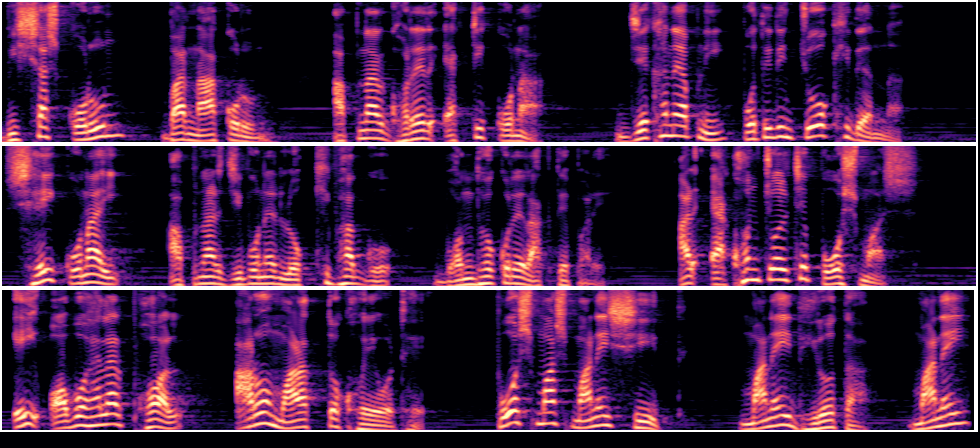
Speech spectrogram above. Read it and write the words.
বিশ্বাস করুন বা না করুন, আপনার ঘরের একটি কোণা, যেখানে আপনি প্রতিদিন চোখই দেন না, সেই কোণাই আপনার জীবনের লক্ষ্মী ভাগ্য বন্ধ করে রাখতে পারে। আর এখন চলছে পৌষ মাস। এই অবহেলার ফল আরও মারাত্মক হয়ে ওঠে। পৌষ মাস মানেই শীত। মানেই ধীরতা, মানেই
